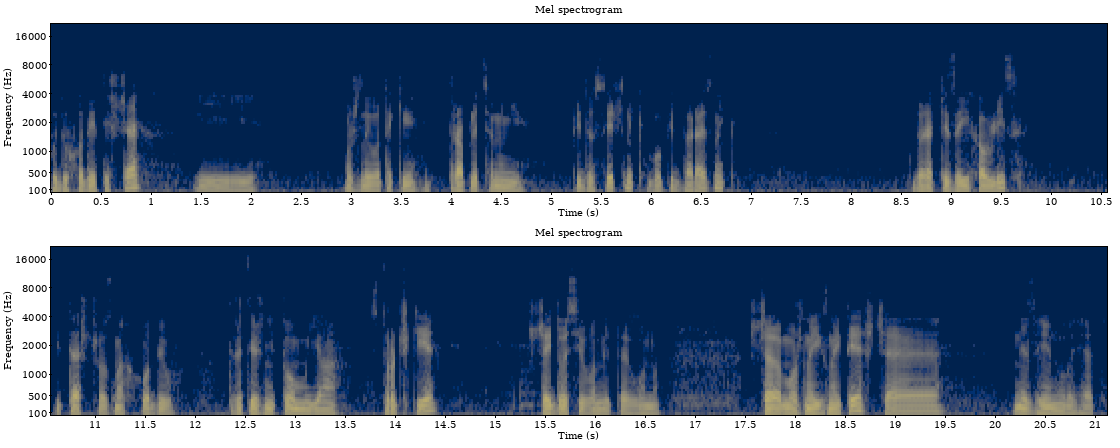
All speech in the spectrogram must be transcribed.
Буду ходити ще і можливо такі трапляться мені підосичник або підберезник. До речі, заїхав в ліс і те, що знаходив три тижні тому я строчки, ще й досі вони те воно. Ще можна їх знайти, ще не згинули геть.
